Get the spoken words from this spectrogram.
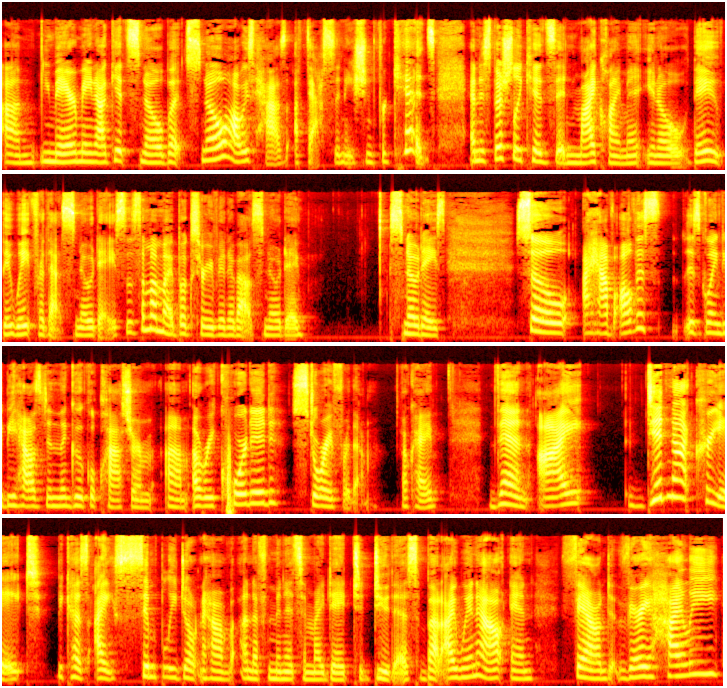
um, you may or may not get snow, but snow always has a fascination for kids, and especially kids in my climate. You know, they they wait for that snow day. So some of my books are even about snow day, snow days. So I have all this is going to be housed in the Google Classroom, um, a recorded story for them. Okay, then I did not create because I simply don't have enough minutes in my day to do this, but I went out and found very highly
